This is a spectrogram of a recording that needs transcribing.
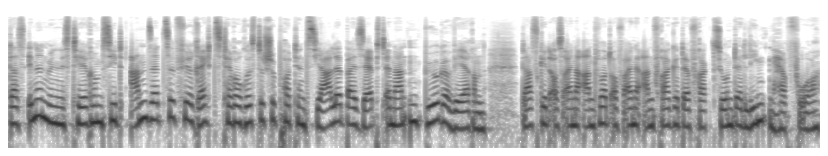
Das Innenministerium sieht Ansätze für rechtsterroristische Potenziale bei selbsternannten Bürgerwehren. Das geht aus einer Antwort auf eine Anfrage der Fraktion der Linken hervor.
